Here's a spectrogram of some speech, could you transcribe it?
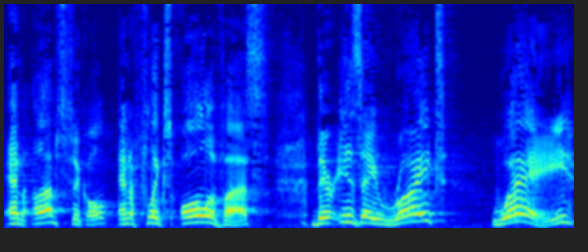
an obstacle, and afflicts all of us, there is a right way,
